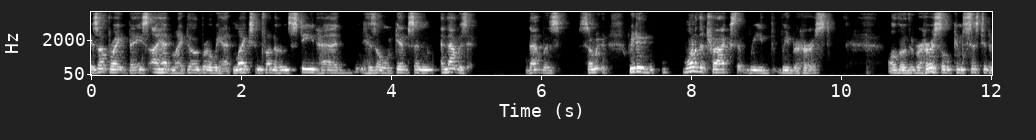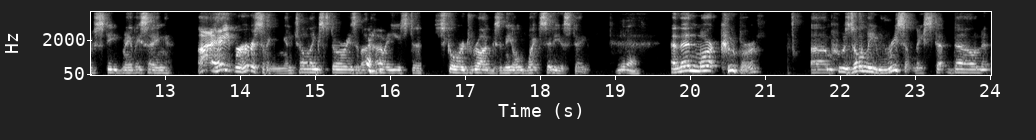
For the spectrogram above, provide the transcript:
his upright bass. I had my dobro. We had mics in front of him. Steve had his old Gibson, and that was it. That was so. We, we did one of the tracks that we'd we'd rehearsed. Although the rehearsal consisted of Steve mainly saying, I hate rehearsing and telling stories about how he used to score drugs in the old White City estate. Yeah. And then Mark Cooper, um, who's only recently stepped down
